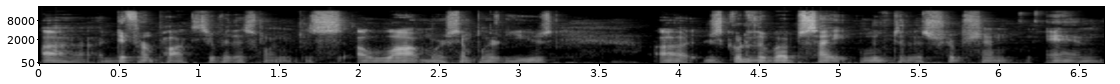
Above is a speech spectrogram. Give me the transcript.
uh, a different proxy for this one. It's a lot more simpler to use. Uh, just go to the website link to the description and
